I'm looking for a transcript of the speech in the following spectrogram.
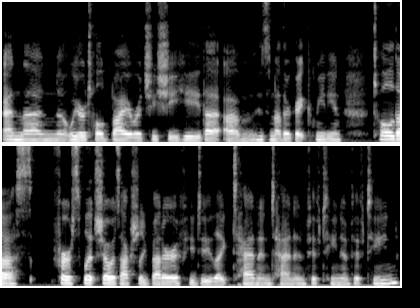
and then we were told by Richie Sheehy, that um, who's another great comedian, told us for a split show it's actually better if you do like 10 and 10 and 15 and 15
